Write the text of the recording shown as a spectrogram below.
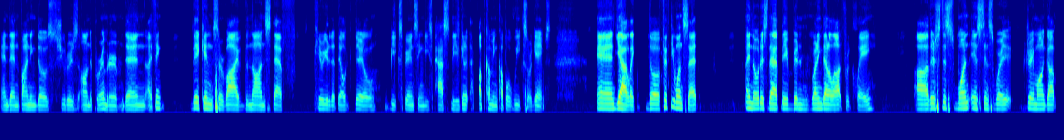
and then finding those shooters on the perimeter, then I think they can survive the non-Steph period that they'll they'll be experiencing these past these upcoming couple of weeks or games. And yeah, like the 51 set, I noticed that they've been running that a lot for Klay. Uh, there's this one instance where Draymond got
